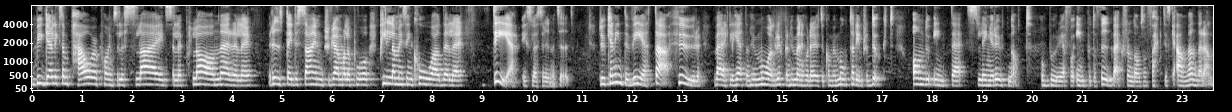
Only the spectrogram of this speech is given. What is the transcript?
bygga liksom powerpoints eller slides eller planer eller rita i designprogram, hålla på och pilla med sin kod eller det är slöseri med tid. Du kan inte veta hur verkligheten, hur målgruppen, hur människor där ute kommer motta din produkt om du inte slänger ut något och börjar få input och feedback från de som faktiskt ska använda den.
